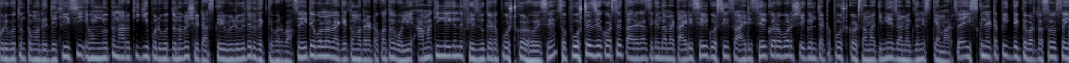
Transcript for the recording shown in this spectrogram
পরিবর্তন তোমাদের দেখিয়েছি এবং নতুন আরও কি কি পরিবর্তন হবে সেটা আজকের ভিডিওর ভিতরে দেখতে পারবা। তো এইটা বলার আগে তোমাদের একটা কথা বলি। আমাকে নিয়ে কিন্তু ফেসবুকে একটা পোস্ট করা হয়েছে। সো পোস্টে যে করছে, তার কাছে কিন্তু আমি আইডি সেল করছি। সো আইডি সেল করার পরে সে কিন্তু একটা পোস্ট করছে, আমাকে নিয়ে যে আমি একজন স্ক্যামার তো এই স্ক্রিনে একটা পিক দেখতে পারতাছো। সেই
